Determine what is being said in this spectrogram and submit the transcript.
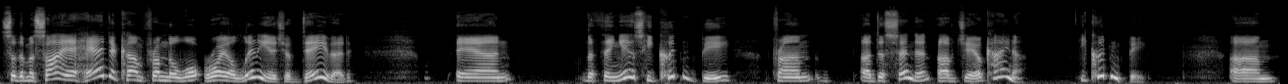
So the Messiah had to come from the royal lineage of David. And the thing is, he couldn't be from a descendant of Jehoiakim. He couldn't be. Um,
